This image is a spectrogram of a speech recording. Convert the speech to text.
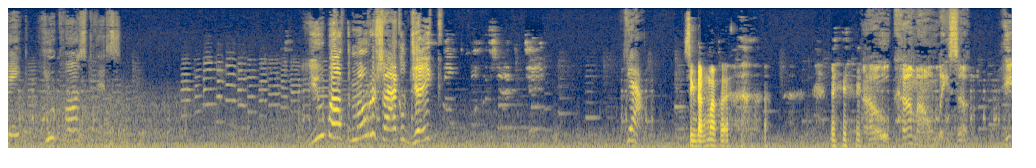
Jake. You caused this. You bought the motorcycle, Jake? Yeah. เสิ่งดังมากเลย Oh, come on, Lisa. He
